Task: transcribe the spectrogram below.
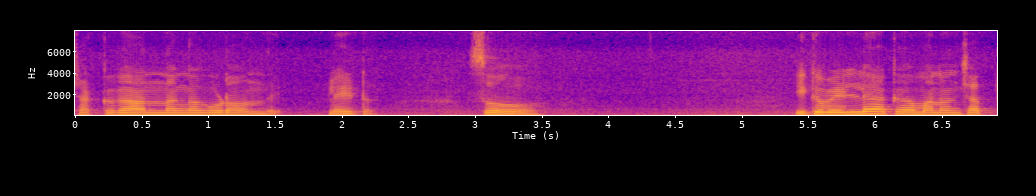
చక్కగా అందంగా కూడా ఉంది ప్లేట్. సో ఇక వెళ్ళాక మనం చెత్త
